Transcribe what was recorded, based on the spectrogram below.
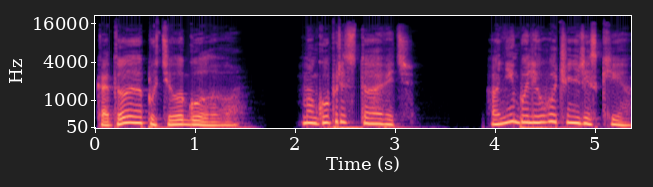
Катоя опустила голову. Могу представить. Они были очень риски.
